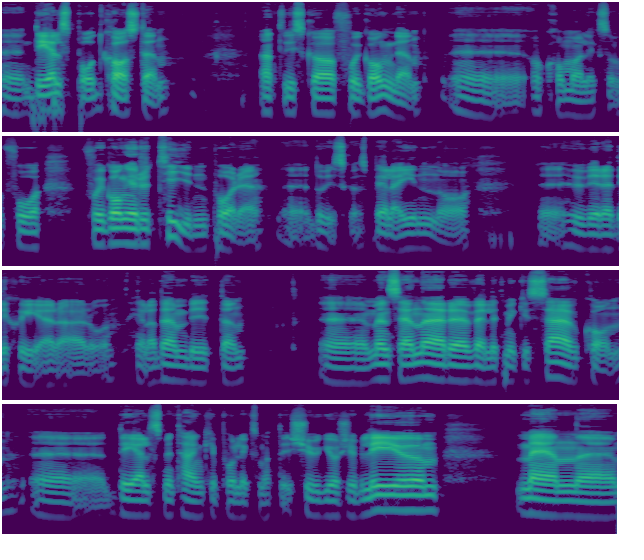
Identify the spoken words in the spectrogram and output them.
eh, dels podcasten att vi ska få igång den eh, och komma liksom få, få igång en rutin på det eh, då vi ska spela in och eh, hur vi redigerar och hela den biten. Eh, men sen är det väldigt mycket Sävcon. Eh, dels med tanke på liksom att det är 20-årsjubileum men eh,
